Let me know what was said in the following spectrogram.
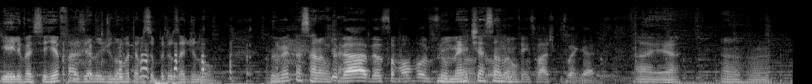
E aí ele vai se refazendo de novo até você poder usar de novo. Não vem com essa não, que cara. nada, eu sou mó bonzinho. Não mete essa não. Tem mágicos legais. Ah, é. Aham. Uhum.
